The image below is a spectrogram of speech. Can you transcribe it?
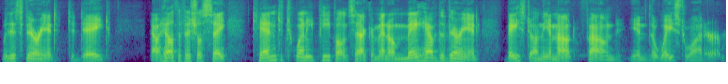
with this variant to date. Now, health officials say 10 to 20 people in Sacramento may have the variant based on the amount found in the wastewater.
